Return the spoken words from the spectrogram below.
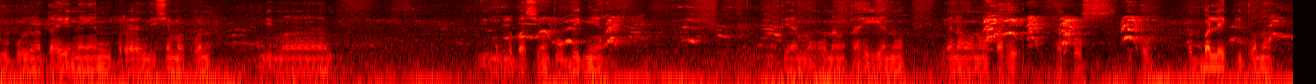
Double na tahi na yan para hindi siya makuan. Hindi mag hindi maglabas yung tubig niya. Yan ang unang tahi yan no. Yan ang unang tahi. Tapos ito, pagbalik ito na. Oh.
